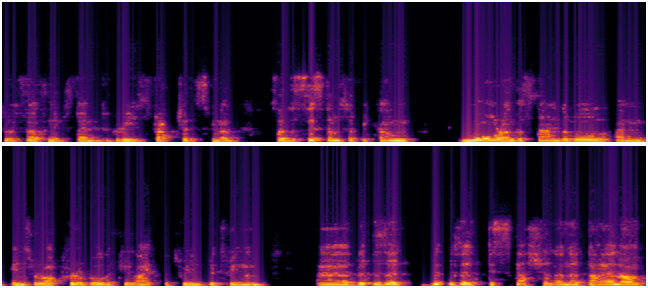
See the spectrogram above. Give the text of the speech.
to a certain extent degree structures. You know, so the systems have become more understandable and interoperable, if you like, between between them. Uh, that there's a that there's a discussion and a dialogue,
